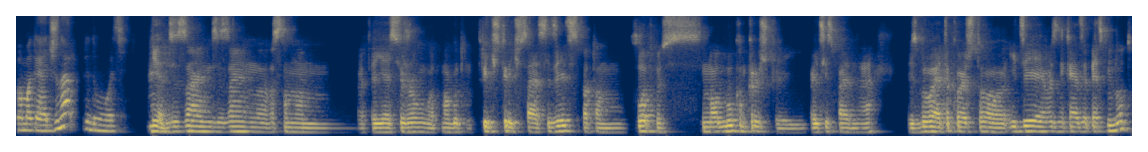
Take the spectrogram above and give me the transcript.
помогает жена придумывать? Нет, дизайн, дизайн в основном это я сижу, вот могу там 3-4 часа сидеть, потом хлопнуть с ноутбуком крышкой и пойти спать, да. То есть бывает такое, что идея возникает за 5 минут,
